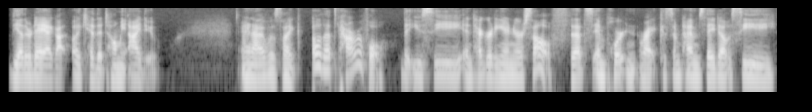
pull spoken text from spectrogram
The other day, I got a kid that told me I do. And I was like, oh, that's powerful that you see integrity in yourself. That's important, right? Because sometimes they don't see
